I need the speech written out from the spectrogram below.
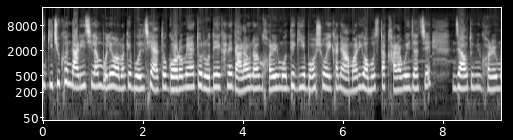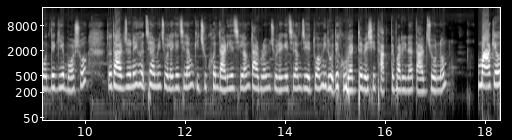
কিছুক্ষণ দাঁড়িয়েছিলাম বলেও আমাকে বলছে, এত গরমে, এত রোদে এখানে দাঁড়াও না, ঘরের মধ্যে গিয়ে বসো, এখানে আমারই অবস্থা খারাপ হয়ে যাচ্ছে, যাও তুমি ঘরের মধ্যে গিয়ে বসো। তো তার জন্যই হচ্ছে আমি চলে গেছিলাম, কিছুক্ষণ দাঁড়িয়েছিলাম, তারপর আমি চলে গেছিলাম, যেহেতু আমি রোদে খুব একটা বেশি থাকতে পারি না তার জন্য। মাকেও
